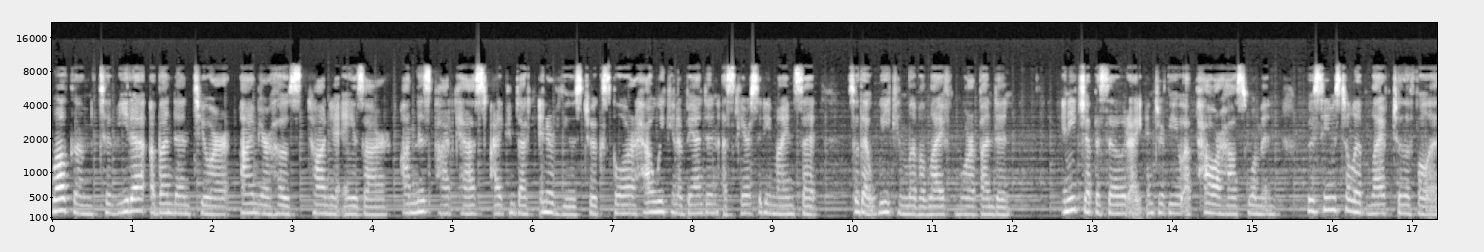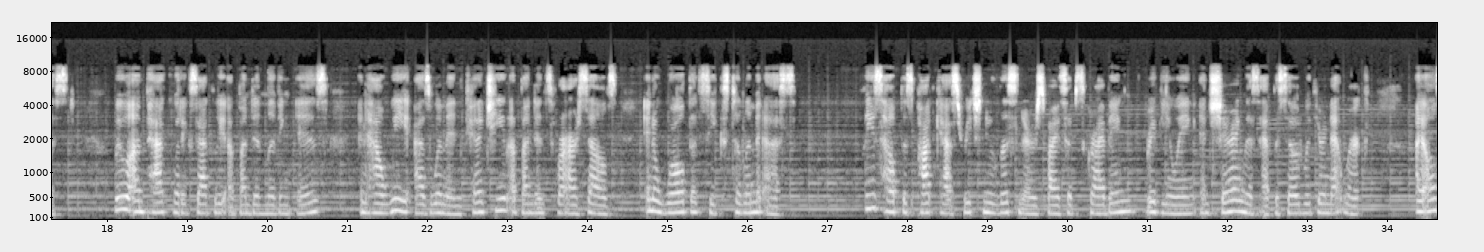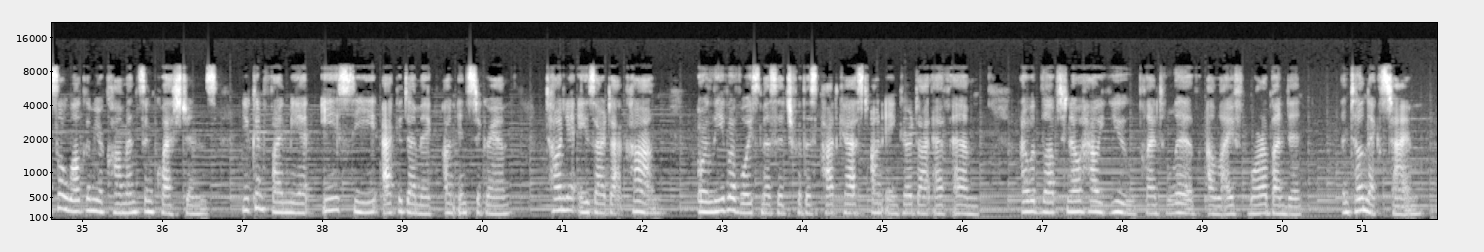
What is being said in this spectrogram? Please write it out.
Welcome to Vida Abundantior. I'm your host, Tanya Azar. On this podcast, I conduct interviews to explore how we can abandon a scarcity mindset so that we can live a life more abundant. In each episode, I interview a powerhouse woman who seems to live life to the fullest. We will unpack what exactly abundant living is and how we as women can achieve abundance for ourselves in a world that seeks to limit us. Please help this podcast reach new listeners by subscribing, reviewing, and sharing this episode with your network. I also welcome your comments and questions. You can find me at EC Academic on Instagram, tanyaazar.com, or leave a voice message for this podcast on anchor.fm. I would love to know how you plan to live a life more abundant. Until next time.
